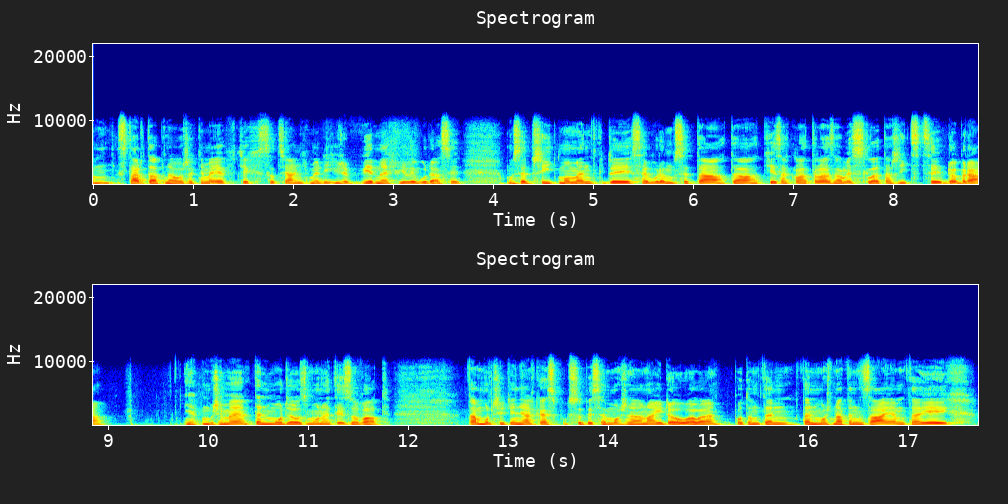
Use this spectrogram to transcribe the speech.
um, startup, nebo řekněme je v těch sociálních médiích, že v jedné chvíli bude asi muset přijít moment, kdy se bude muset ta, ta, ti zakladatelé zamyslet a říct si, dobrá, jak můžeme ten model zmonetizovat, tam určitě nějaké způsoby se možná najdou, ale potom ten, ten možná ten zájem té jejich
